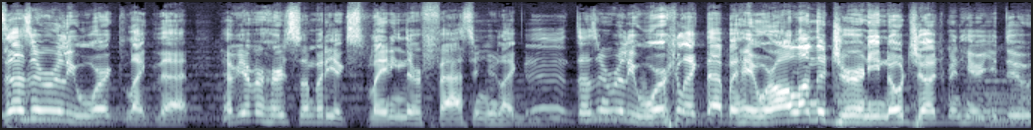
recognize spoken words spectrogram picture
doesn't really work like that. Have you ever heard somebody explaining their fast and you're like, eh, it doesn't really work like that? But hey, we're all on the journey, no judgment here. You do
